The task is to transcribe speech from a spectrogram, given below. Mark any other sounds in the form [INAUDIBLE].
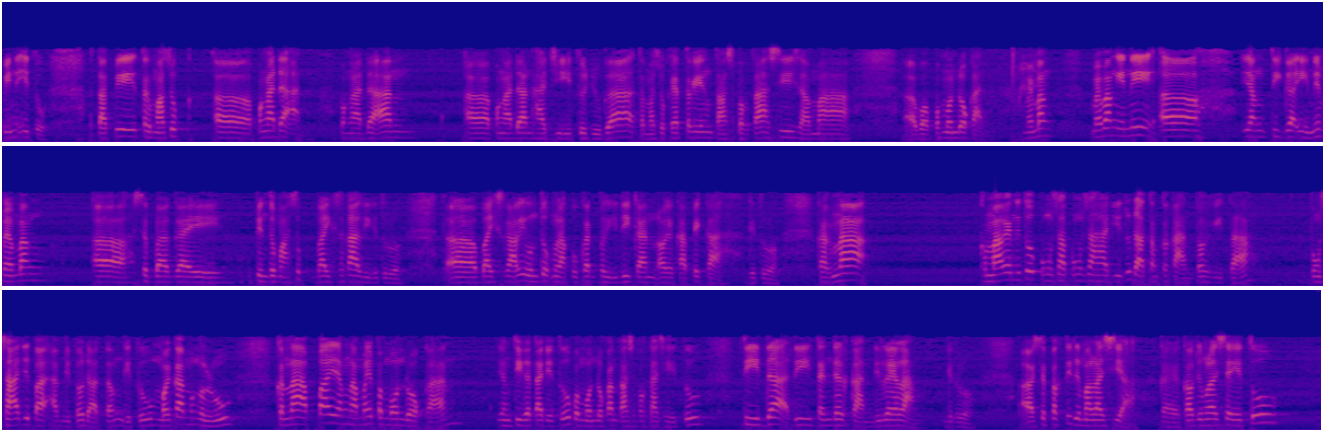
opini itu. Tapi termasuk uh, pengadaan, pengadaan uh, pengadaan haji itu juga termasuk catering, transportasi sama uh, pemondokan. Memang memang ini uh, yang tiga ini memang uh, sebagai pintu masuk baik sekali gitu loh. Uh, baik sekali untuk melakukan pendidikan oleh KPK gitu loh. Karena kemarin itu pengusaha-pengusaha haji itu datang ke kantor kita pengusaha haji Pak Agito datang gitu, mereka mengeluh kenapa yang namanya pemondokan, yang tiga tadi itu pemondokan transportasi itu tidak ditenderkan, dilelang gitu loh. Uh, seperti di Malaysia. Kayak kalau di Malaysia itu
